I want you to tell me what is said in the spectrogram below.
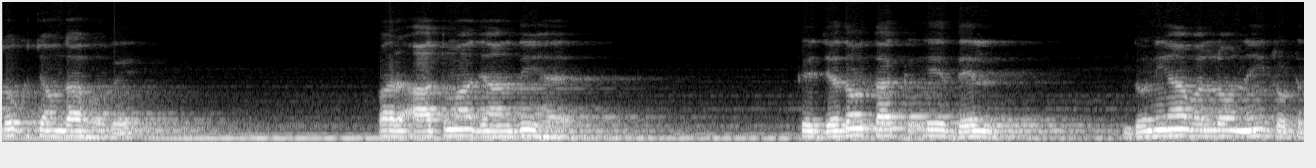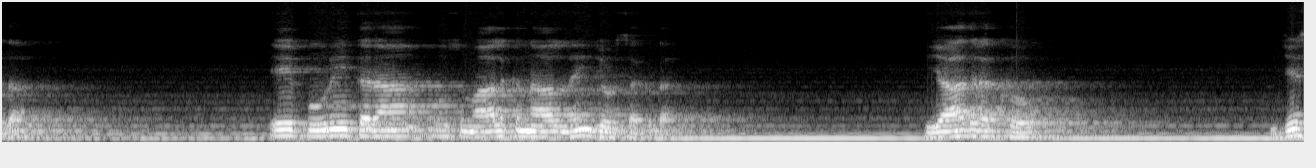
ਸੁਖ ਚਾਹੁੰਦਾ ਹੋਵੇ, ਪਰ ਆਤਮਾ ਜਾਣਦੀ ਹੈ ਕਿ ਜਦੋਂ ਤੱਕ ਇਹ ਦਿਲ ਦੁਨੀਆ ਵੱਲੋਂ ਨਹੀਂ ਟੁੱਟਦਾ, ਇਹ ਪੂਰੀ ਤਰ੍ਹਾਂ ਉਸ ਮਾਲਕ ਨਾਲ ਨਹੀਂ ਜੁੜ ਸਕਦਾ। ਯਾਦ ਰੱਖੋ, ਜਿਸ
